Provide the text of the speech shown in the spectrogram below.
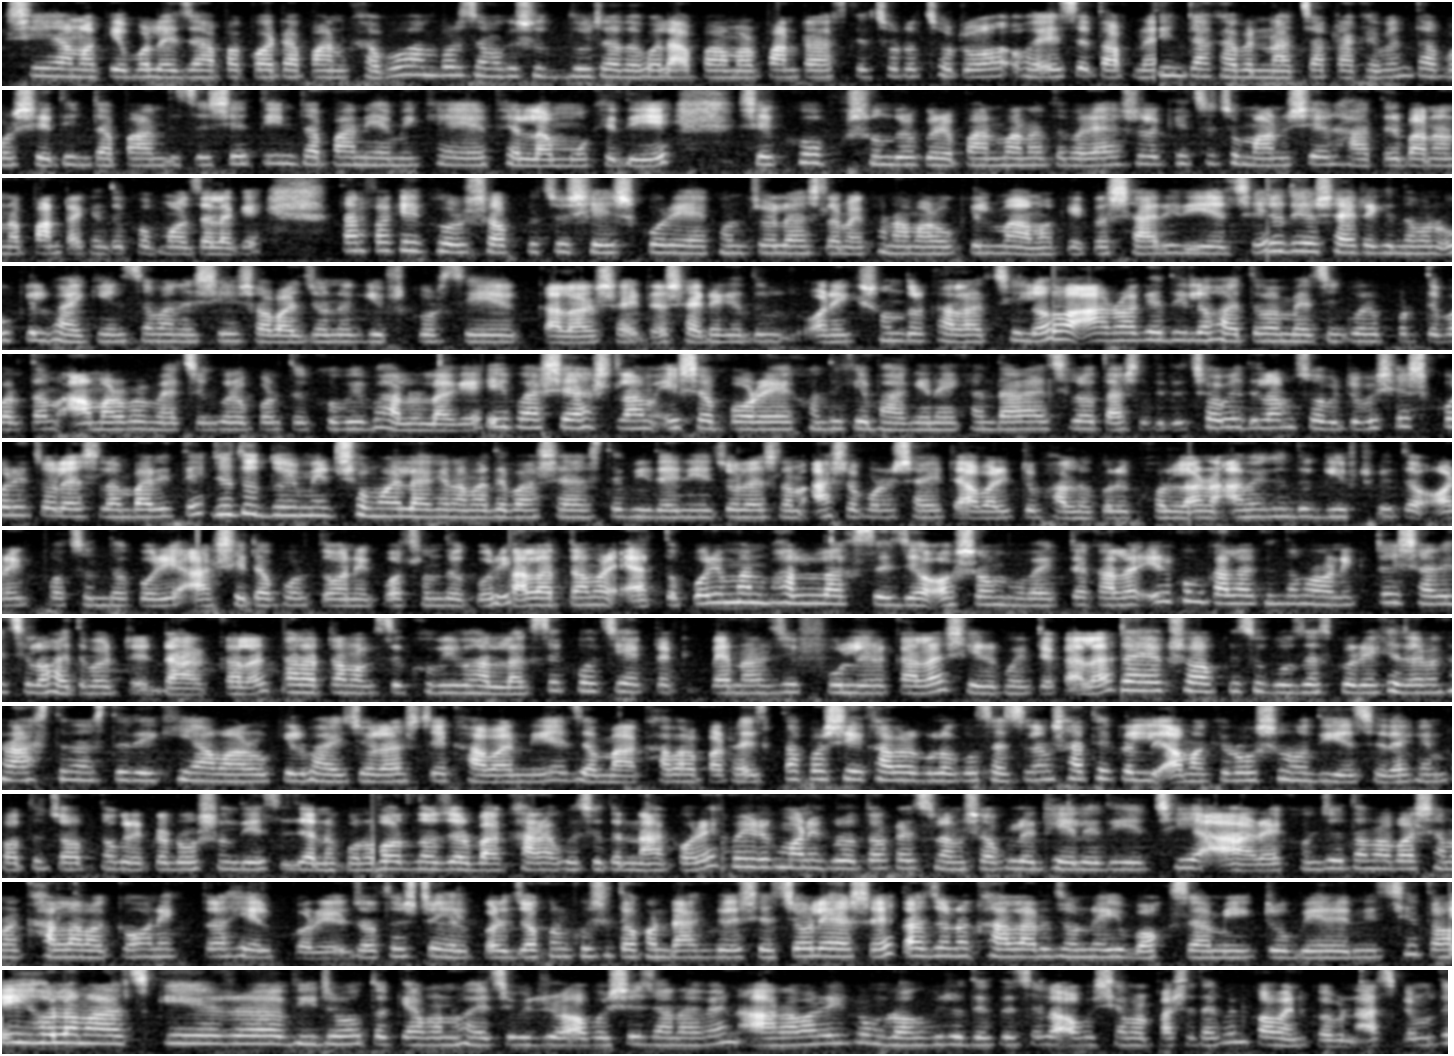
সে আমাকে বলে যে, আপা, কয়টা পান খাব? আমি বলছি, আমাকে শুধু দুইটা তো বলে, আপা, আমার পানটা আজকে ছোট ছোট হয়েছে, তো আপনি তিনটা খাবেন না, চারটা খাবেন। তারপর সে তিনটা পান দিচ্ছে সে তিনটা পানি আমি খেয়ে ফেললাম মুখে দিয়ে। সে খুব সুন্দর করে পান বানাতে পারে। আসলে কিছু কিছু মানুষের হাতের বানানো পানটা কিন্তু খুব মজা লাগে। তার ফাঁকে ঘোর সবকিছু শেষ করে এখন চলে আসলাম। এখন আমার উকিল মা আমাকে একটা শাড়ি দিয়েছে। যদিও শাড়িটা কিন্তু আমার উকিল ভাই কিনছে মানে সে সবার জন্য গিফট করছে কালার শাড়িটা। শাড়িটা কিন্তু অনেক সুন্দর কালার ছিল। তো আরও আগে দিলে হয়তো বা ম্যাচিং করে পড়তে পারতাম। আমার আবার ম্যাচিং করে পড়তে খুবই ভালো লাগে। এই পাশে আসলাম, এসে পরে এখন দেখি ভাগিনা এখানে দাঁড়ায় ছিল। তার সাথে ছবি দিলাম, ছবি টবি শেষ করে চলে আসলাম বাড়িতে। যেহেতু দুই মিনিট সময় লাগে না আমাদের বাসায় আসতে, বিদায় নিয়ে চলে আসলাম। আসার পরে শাড়িটা আবার একটু ভালো করে খুললাম। আমি কিন্তু গিফট পেতে অনেক পছন্দ করি আর সেটা পড়তে অনেক পছন্দ করি। কালারটা আমার এত পরিমাণ ভালো লাগছে যে অসম্ভব একটা কালার এরকম কালার কিন্তু আমার অনেকটাই শাড়ি ছিল হয়তো বা একটা ডার্ক কালার কালারটা আমার কাছে খুবই ভালো লাগছে। কচি একটা ব্যানার্জি ফুলের কালার সেরকম একটা কালার যাই হোক, সবকিছু গুজাস করে রেখে যাবে এখন আস্তে আস্তে দেখি আমার উকিল ভাই চলে আসছে খাবার নিয়ে, যে মা খাবার পাঠাইছে। তারপর সেই খাবারগুলো গোছাচ্ছিলাম। সাথে আমাকে রসুনও দিয়েছে। দেখেন কত যত্ন করে একটা রসুন দিয়েছে যেন কোনো বদনজর বা খারাপ কিছু তো না করে। এরকম অনেকগুলো তরকারি ছিল, আমি সবগুলো ঢেলে দিয়েছি। আর এখন যেহেতু আমার বাসায় আমার খালা আমাকে অনেকটা হেল্প করে, যথেষ্ট হেল্প করে, যখন খুশি তখন ডাক দিলে সে চলে আসে। তার জন্য খালার জন্য এই বক্সে আমি একটু বেড়ে নিচ্ছি। তো এই হলো আমার আজকের ভিডিও তো কেমন হয়েছে ভিডিও অবশ্যই জানাবেন। আর আমার এরকম লং ভিডিও দেখতে চাইলে অবশ্যই আমার পাশে থাকবেন কমেন্ট করবেন। আজকের মতো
